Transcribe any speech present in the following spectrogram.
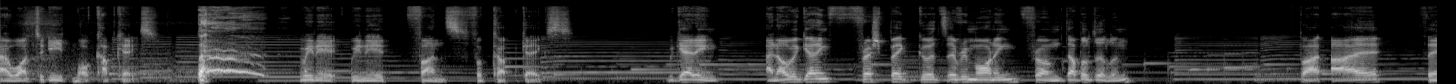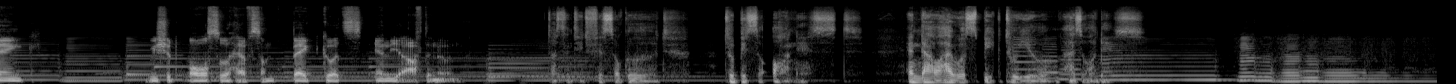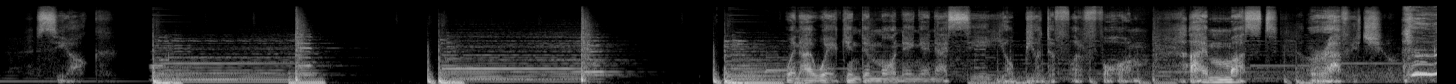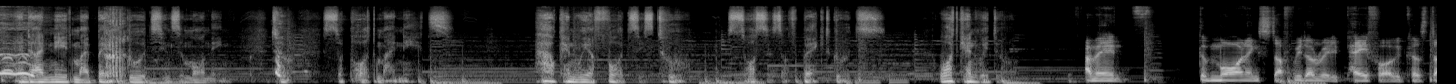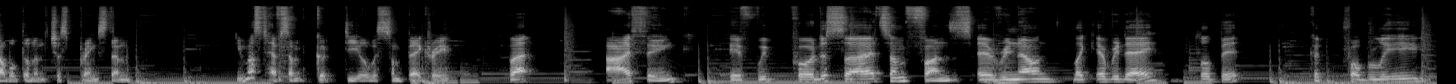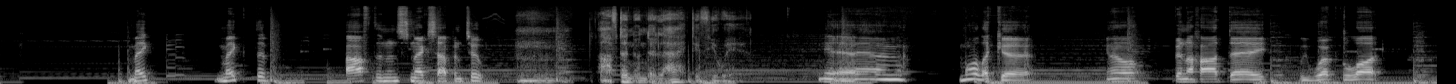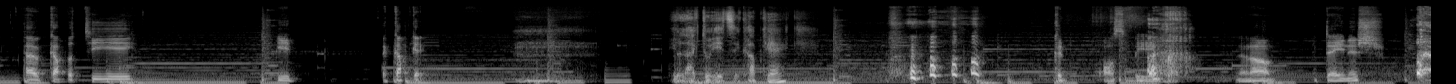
i want to eat more cupcakes we need we need funds for cupcakes we're getting i know we're getting fresh baked goods every morning from double dylan but i think we should also have some baked goods in the afternoon Doesn't it feel so good to be so honest? And now I will speak to you as Odis. Sioc. When I wake in the morning and I see your beautiful form, I must ravage you. and I need my baked goods in the morning to support my needs. How can we afford these two sources of baked goods? What can we do? I mean, the morning stuff we don't really pay for because Double Dylan just brings them. You must have some good deal with some bakery. But I think if we put aside some funds every now and like every day, a little bit, could probably make make the afternoon snacks happen too. Hmm. Afternoon delight, if you will. Yeah, more like a, you know, been a hard day. We worked a lot. Have a cup of tea. Eat a cupcake. You like to eat the cupcake? Could also be, you know, Danish.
